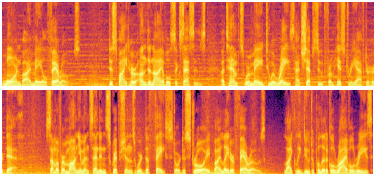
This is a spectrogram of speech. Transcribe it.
worn by male pharaohs. Despite her undeniable successes, attempts were made to erase Hatshepsut from history after her death. Some of her monuments and inscriptions were defaced or destroyed by later pharaohs, likely due to political rivalries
